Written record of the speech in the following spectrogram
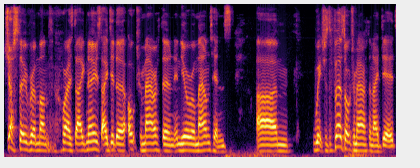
just over a month before I was diagnosed, I did an ultra marathon in the Ural Mountains, um, which was the first ultra marathon I did.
